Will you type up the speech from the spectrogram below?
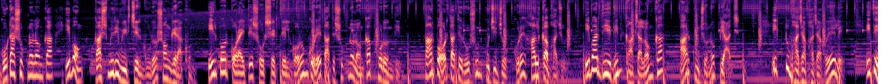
গোটা শুকনো লঙ্কা এবং কাশ্মীরি মির্চের গুঁড়ো সঙ্গে রাখুন। এরপর কড়াইতে সর্ষের তেল গরম করে তাতে শুকনো লঙ্কা ফোড়ন দিন। তারপর তাতে রসুন কুচি যোগ করে হালকা ভাজুন। এবার দিয়ে দিন কাঁচা লঙ্কা আর কুচনো পেঁয়াজ। একটু ভাজা ভাজা হয়ে এলে এতে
